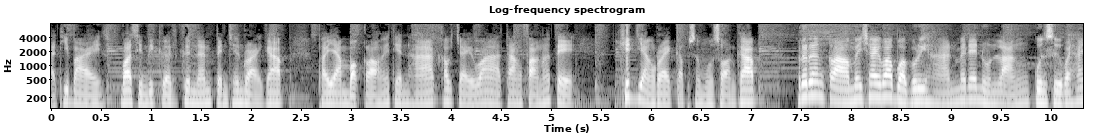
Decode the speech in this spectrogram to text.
อธิบายว่าสิ่งที่เกิดขึ้นนั้นเป็นเช่นไรครับ พยายามบอกกล่าวให้เทนฮาเข้าใจว่าทางฝั่งนักเตะคิดอย่างไรกับสโมสรครับ เรื่องกล่าวไม่ใช่ว่าบอร์ดบริหารไม่ได้หนุนหลังกุนซือไว้ให้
